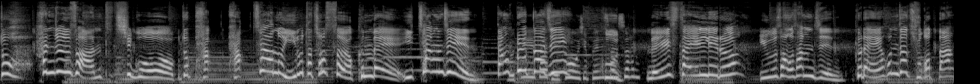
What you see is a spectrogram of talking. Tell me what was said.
또, 한준수 안타 치고, 또 박, 박찬호 2루타 쳤어요. 근데 이창진, 싶은 굿. 네, 1사 1, 2루. 유성 삼진. 그래 혼자 죽었다.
